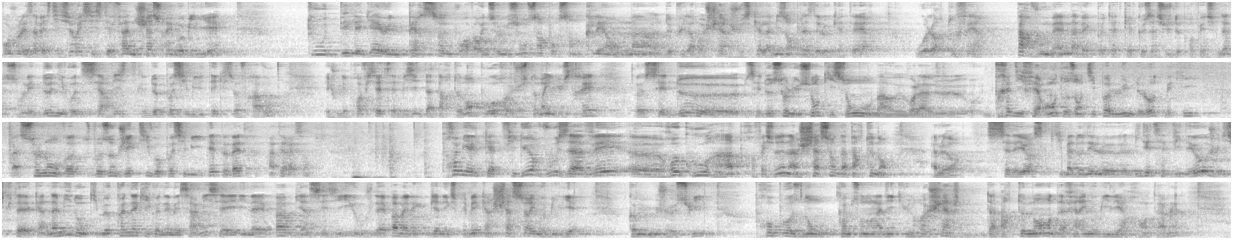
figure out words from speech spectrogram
Bonjour les investisseurs, ici Stéphane, chasseur immobilier. Tout délégué à une personne pour avoir une solution 100% clé en main depuis la recherche jusqu'à la mise en place des locataires, ou alors tout faire par vous-même avec peut-être quelques astuces de professionnels, ce sont les deux niveaux de service, les deux possibilités qui s'offrent à vous. Et je voulais profiter de cette visite d'appartement pour justement illustrer euh, ces deux, euh, ces deux solutions qui sont bah, euh, voilà, très différentes, aux antipodes l'une de l'autre, mais qui, bah, selon vos objectifs, vos possibilités, peuvent être intéressantes. Premier cas de figure, vous avez euh, recours à un professionnel, un chasseur d'appartements. Alors, c'est d'ailleurs ce qui m'a donné l'idée de cette vidéo. Je discutais avec un ami donc, qui me connaît, qui connaît mes services, et il n'avait pas bien saisi, ou je n'avais pas bien exprimé qu'un chasseur immobilier, comme je suis, propose donc, comme son nom l'indique, une recherche d'appartements, d'affaires immobilières rentables.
